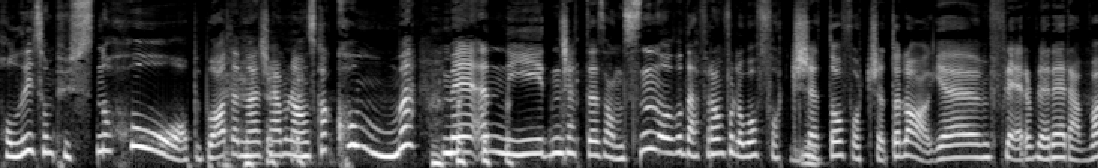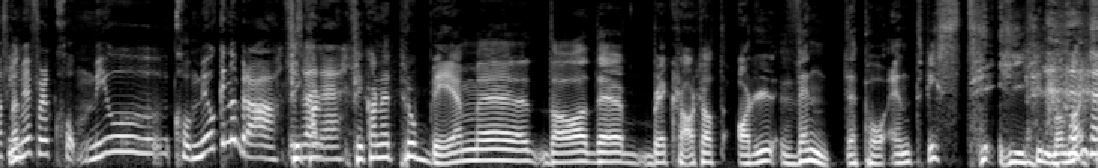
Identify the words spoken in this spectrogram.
holder litt sånn pusten og håper på at M. Shyamalan skal komme med en ny Den sjette sansen. Og derfor han får lov å fortsette og fortsette å lage flere og flere ræva filmer. For det kommer jo, kommer jo ikke noe bra, Fikk han, fikk han et problem eh, da det ble klart at all venter på en twist i filmene hans?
